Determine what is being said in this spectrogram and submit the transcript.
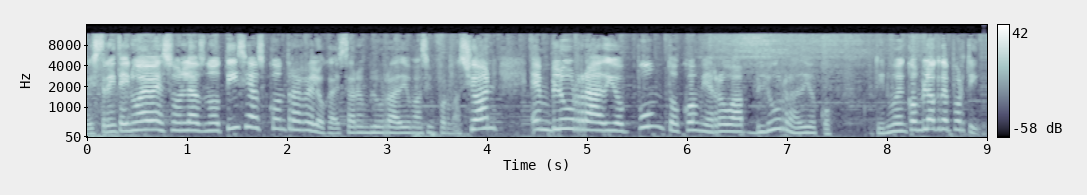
3.39 son las noticias contra reloj. Estar en Blue Radio más información en blurradio.com y arroba. Continúen con Blog Deportivo.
